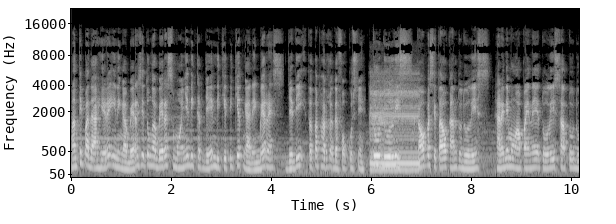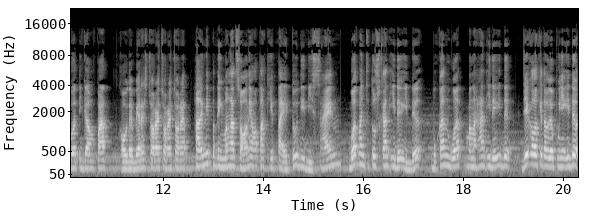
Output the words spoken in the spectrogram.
nanti pada akhirnya ini gak beres, itu gak beres, semuanya dikerjain dikit-dikit gak ada yang beres. Jadi tetap harus ada fokusnya. To do list. Kamu pasti tahu kan to do list? Hari ini mau ngapain aja tulis 1, 2, 3, 4 Kalau udah beres coret-coret-coret Hal ini penting banget soalnya otak kita itu didesain buat mencetuskan ide-ide Bukan buat menahan ide-ide Jadi kalau kita udah punya ide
